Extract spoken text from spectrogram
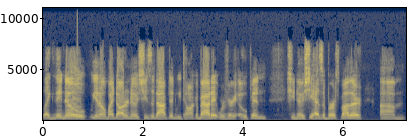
Like they know, you know, my daughter knows she's adopted. We talk about it. We're very open. She knows she has a birth mother, um,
